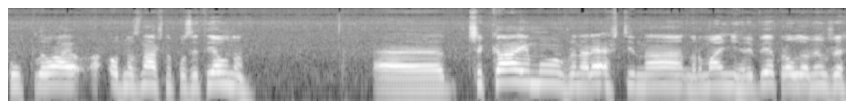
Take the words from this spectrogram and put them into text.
повпливає однозначно позитивно. Е, чекаємо вже нарешті на нормальні гриби. Правда, ми вже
